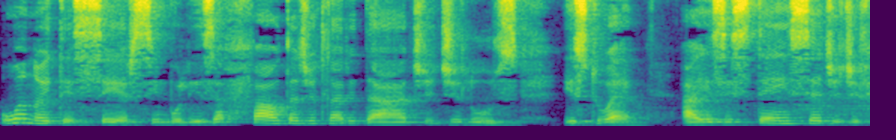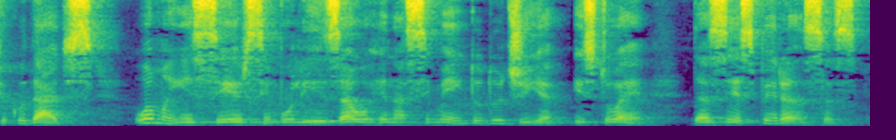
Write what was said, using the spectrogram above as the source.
O anoitecer simboliza a falta de claridade, de luz, isto é, a existência de dificuldades. O amanhecer simboliza o renascimento do dia, isto é, das esperanças.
